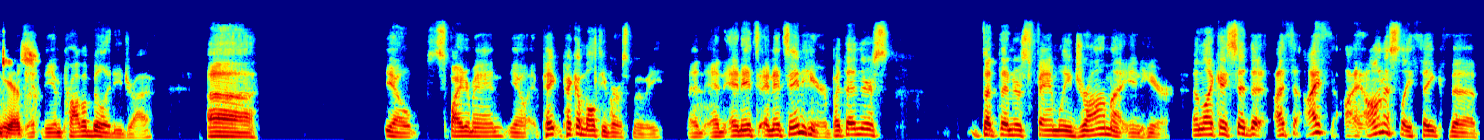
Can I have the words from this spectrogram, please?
yes the, the Improbability Drive, uh, you know, Spider Man. You know, pick pick a multiverse movie, and and and it's and it's in here. But then there's, but then there's family drama in here. And like I said, that I th- I th- I honestly think the,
